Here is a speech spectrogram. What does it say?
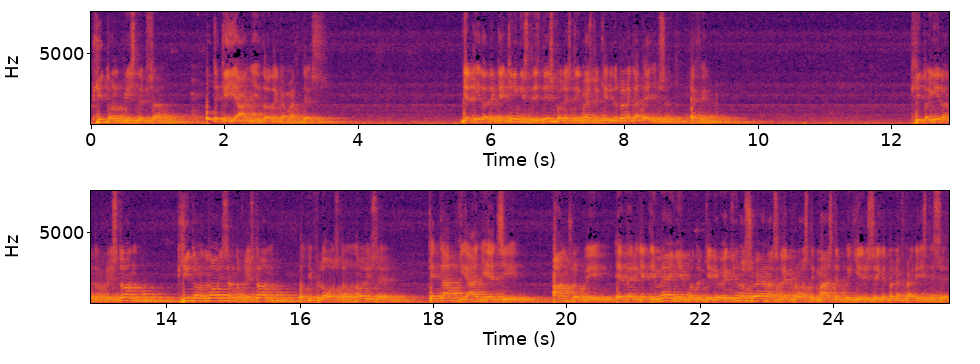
ποιοι τον πίστεψαν, ούτε και οι άλλοι οι 12 μαθητές. Γιατί είδατε και εκείνοι στις δύσκολες στιγμές του Κυρίου τον εγκατέλειψαν, έφυγαν. Ποιοι τον είδαν τον Χριστόν, ποιοι τον γνώρισαν τον Χριστόν, ο τυφλός τον γνώρισε και κάποιοι άλλοι έτσι άνθρωποι ευεργετημένοι υπό τον Κύριο εκείνος ο ένας λεπρός θυμάστε που γύρισε και τον ευχαρίστησε.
